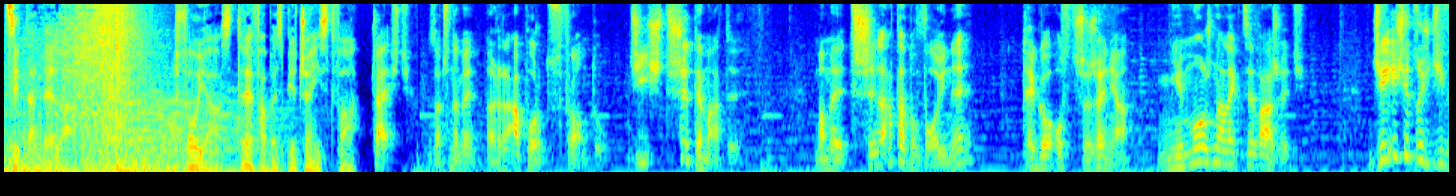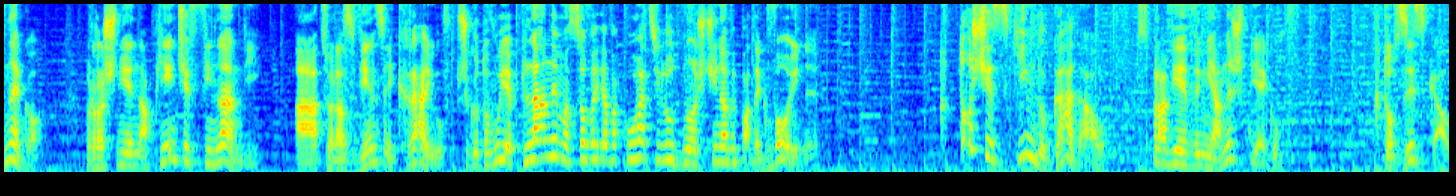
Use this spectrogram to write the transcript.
Cytadela. Twoja strefa bezpieczeństwa. Cześć, zaczynamy raport z frontu. Dziś trzy tematy. Mamy trzy lata do wojny? Tego ostrzeżenia nie można lekceważyć. Dzieje się coś dziwnego. Rośnie napięcie w Finlandii, a coraz więcej krajów przygotowuje plany masowej ewakuacji ludności na wypadek wojny. Kto się z kim dogadał w sprawie wymiany szpiegów? Kto zyskał?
